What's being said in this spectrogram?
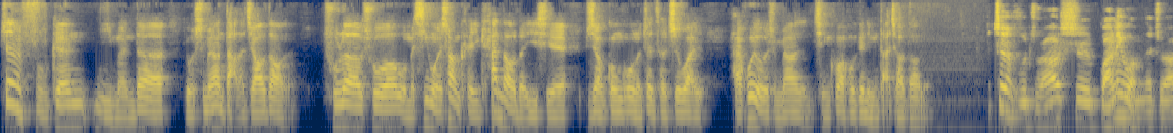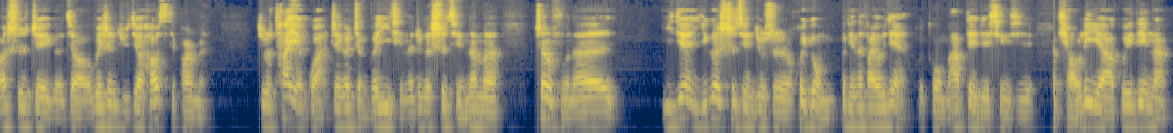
政府跟你们的有什么样打的交道呢？除了说我们新闻上可以看到的一些比较公共的政策之外，还会有什么样的情况会跟你们打交道呢？政府主要是管理我们的，主要是这个叫卫生局，叫 Health Department，就是他也管这个整个疫情的这个事情。那么政府呢，一件一个事情就是会给我们不停的发邮件，会给我们 update 这信息、条例啊、规定啊，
